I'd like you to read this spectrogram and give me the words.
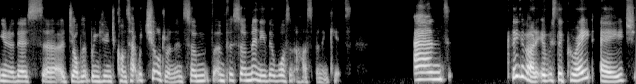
you know, there's a job that brings you into contact with children. And so, and for so many, there wasn't a husband and kids. And think about it, it was the great age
